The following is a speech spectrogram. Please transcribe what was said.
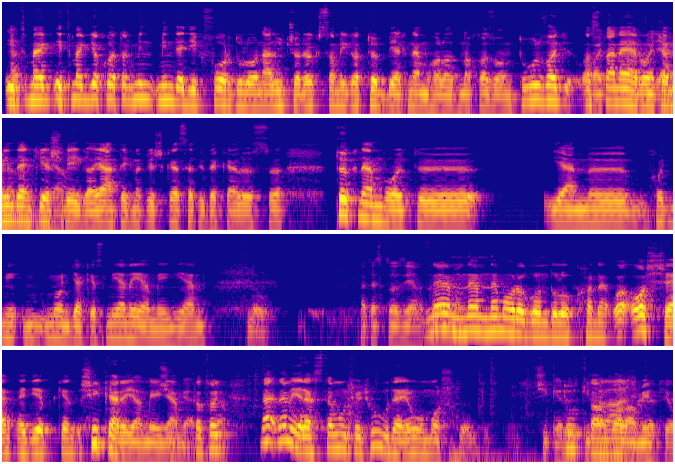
itt, Hát- meg, itt meg gyakorlatilag mind, mindegyik fordulónál ücsörögsz, amíg a többiek nem haladnak azon túl, vagy aztán vagy elrontja elrontja, mindenki, és ja. vége a játéknak, és kezdhetitek először. Tök nem volt ö, ilyen, hogy mi, mondják ezt, milyen élmény, ilyen Flow. Hát ezt az ilyen nem, folyamat- nem, nem arra gondolok, hanem az se egyébként sikerélményem. Siker, Tehát, hogy ne, nem éreztem úgy, hogy hú, de jó, most sikerült tudtam valamit. jó.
